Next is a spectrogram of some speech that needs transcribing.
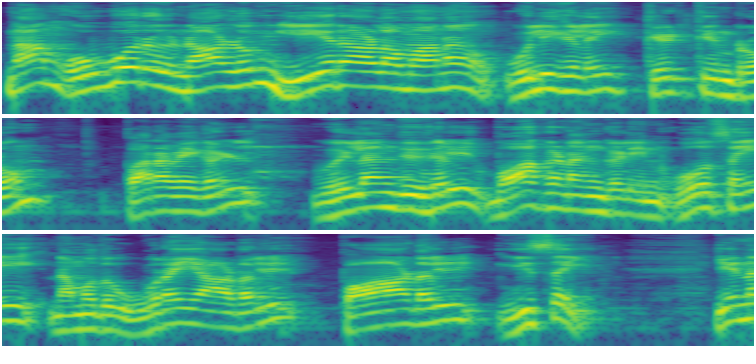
நாம் ஒவ்வொரு நாளும் ஏராளமான ஒலிகளை கேட்கின்றோம். பறவைகள் விலங்குகள் வாகனங்களின் ஓசை நமது உரையாடல் பாடல் இசை என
